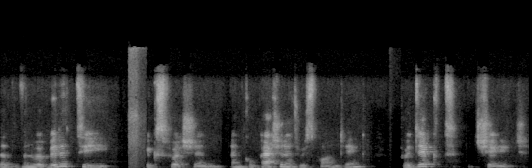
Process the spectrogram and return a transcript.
that vulnerability expression and compassionate responding predict change.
